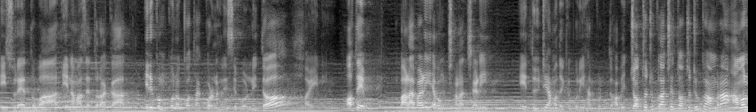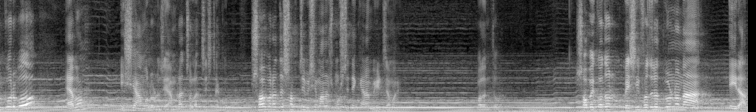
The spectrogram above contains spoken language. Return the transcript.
এই সুরে এতবার, এই নামাজ এত রাকাত, এরকম কোনো কথা কোরআন হাদিসে বর্ণিত হয়নি। অতএব বাড়াবাড়ি এবং ছাড়াছাড়ি এই দুইটি আমাদেরকে পরিহার করতে হবে। যতটুকু আছে ততটুকু আমরা আমল করব এবং এসে আমল অনুযায়ী আমরা চলার চেষ্টা করব। সব রাতে সবচেয়ে বেশি মানুষ মসজিদে কেন ভিড় জমায়? বলেন তো। সবে কদর বেশি ফজিলতপূর্ণ না এই রাত?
